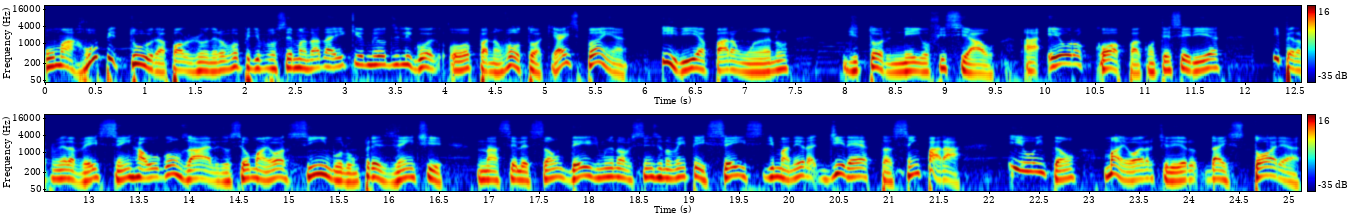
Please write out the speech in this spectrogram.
uma ruptura, Paulo Júnior. Eu vou pedir para você mandar daí que o meu desligou. Opa, não voltou aqui. A Espanha iria para um ano de torneio oficial. A Eurocopa aconteceria e pela primeira vez sem Raul Gonzalez, o seu maior símbolo, um presente na seleção desde 1996 de maneira direta, sem parar. E o então maior artilheiro da história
